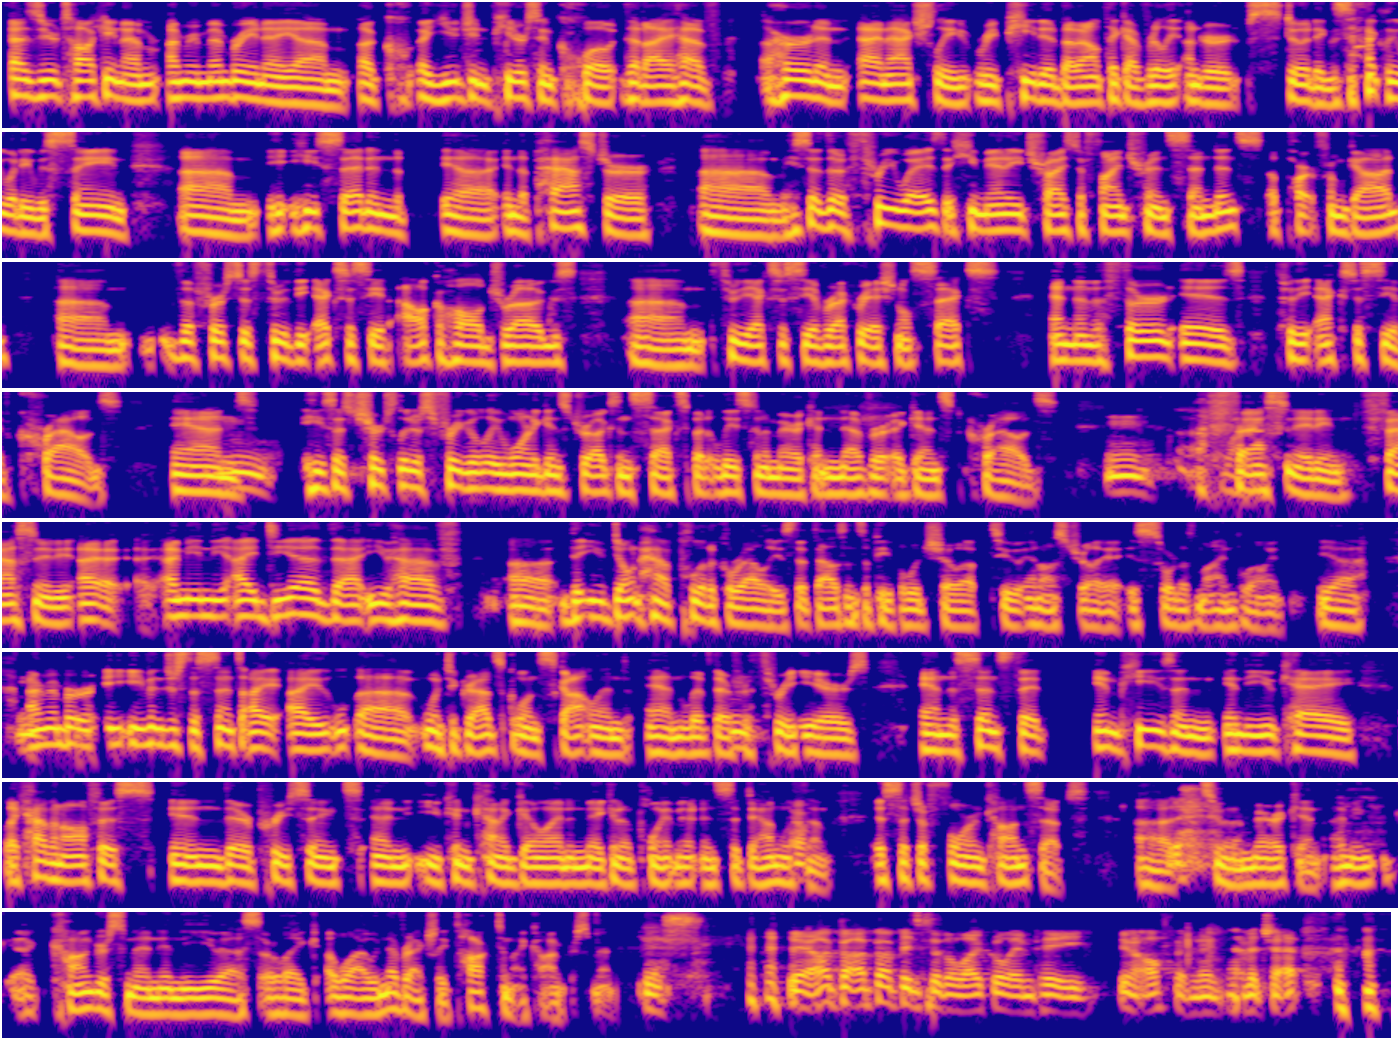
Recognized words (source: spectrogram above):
As you're talking, I'm I'm remembering a, um, a, a Eugene Peterson quote that I have heard and, and actually repeated, but I don't think I've really understood exactly what he was saying. Um, he, he, said in the uh, in the pastor, um, he said there are three ways that humanity tries to find transcendence apart from God. Um, the first is through the ecstasy of alcohol, drugs, um, through the ecstasy of recreational sex. And then the third is through the ecstasy of crowds. And mm. he says church leaders frequently warn against drugs and sex, but at least in America, never against crowds. Mm. Uh, fascinating, fascinating. I, I mean, the idea that you have uh, that you don't have political rallies that thousands of people would show up to in Australia is sort of mind blowing. Yeah, mm. I remember even just the sense. I I uh, went to grad school in Scotland and lived there mm. for three years, and the sense that MPs in in the UK like have an office in their precincts and you can kind of go in and make an appointment and sit down with oh. them. It's such a foreign concept uh, to an American. I mean, uh, congressmen in the U.S. are like, oh, well, I would never actually talk to my congressman. Yes. yeah, I, I bump into the local MP, you know, often and have a chat.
